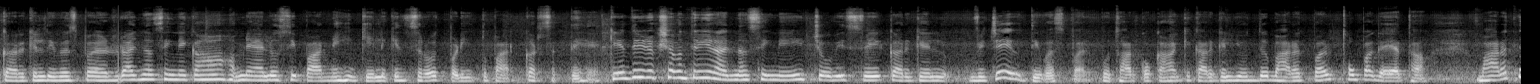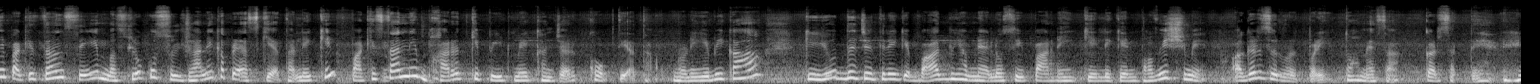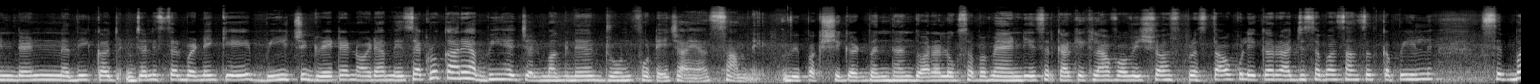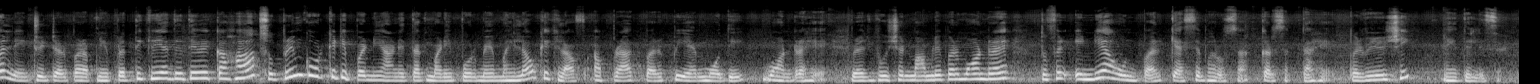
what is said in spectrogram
कारगिल दिवस पर राजनाथ सिंह ने कहा, हमने एलओसी पार नहीं की लेकिन ज़रूरत पड़ी तो पार कर सकते हैं। केंद्रीय रक्षा मंत्री राजनाथ सिंह ने 24वें कारगिल विजय दिवस पर बुधवार को कहा कि कारगिल युद्ध भारत पर थोपा गया था। भारत ने पाकिस्तान से मसलों को सुलझाने का प्रयास किया था, लेकिन पाकिस्तान ने भारत की पीठ में खंजर खोप दिया था। उन्होंने ये भी कहा कि युद्ध जीतने के बाद भी हमने एलओसी पार नहीं की लेकिन भविष्य में अगर ज़रूरत पड़ी तो हम ऐसा कर सकते हैं। हिंडन नदी का जल स्तर बढ़ने के बीच ग्रेटर नोएडा में सैकड़ों कारें अब भी है। जलमग्न ड्रोन फुटेज आया सामने। विपक्षी गठबंधन द्वारा लोकसभा में एनडीए सरकार के खिलाफ अविश्वास प्रस्ताव को लेकर राज्यसभा सांसद कपिल सिब्बल ने ट्विटर पर अपनी प्रतिक्रिया देते हुए कहा, सुप्रीम कोर्ट की टिप्पणी आने तक मणिपुर में महिलाओं के खिलाफ अपराध पर पीएम मोदी मौन रहे। ब्रजभूषण मामले पर मौन रहे तो फिर इंडिया उन पर कैसे भरोसा कर सकता है? परवीन सिंह, नई दिल्ली से।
